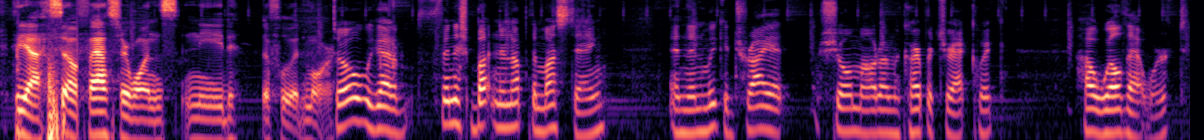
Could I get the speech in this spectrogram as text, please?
Yeah, so faster ones need the fluid more. So we got to finish buttoning up the Mustang, and then we could try it, show them out on the carpet track quick, how well that worked.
